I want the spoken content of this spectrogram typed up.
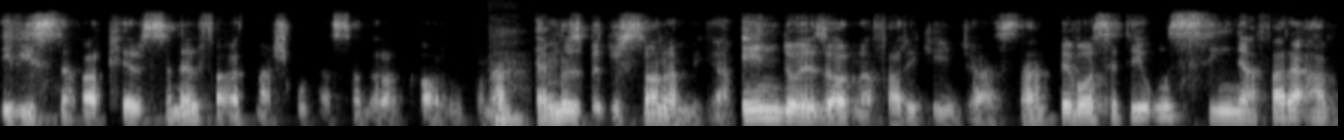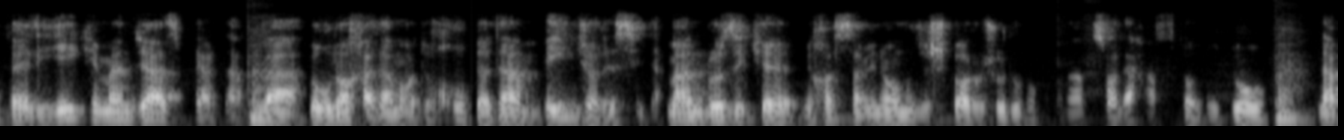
200 نفر پرسنل فقط مشغول هستن دارن کار می‌کنن. بله. امروز به دوستانم میگم این دو هزار نفری که اینجا هستن به واسطه اون سی نفر اولیه‌ای که من جذب کردم بله. و به اونا خدمات خوب دادم به اینجا رسیدم. من روزی که می‌خواستم این آموزشگاه رو شروع بکنم سال 72 بله. نه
